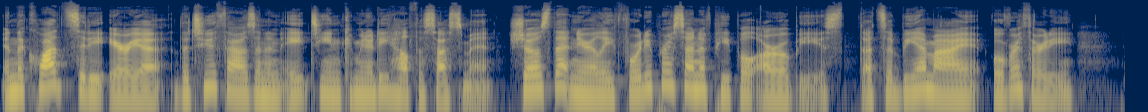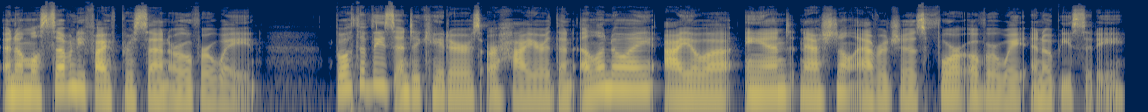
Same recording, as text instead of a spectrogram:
In the Quad City area, the 2018 Community Health Assessment shows that nearly 40% of people are obese, that's a BMI over 30, and almost 75% are overweight. Both of these indicators are higher than Illinois, Iowa, and national averages for overweight and obesity.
